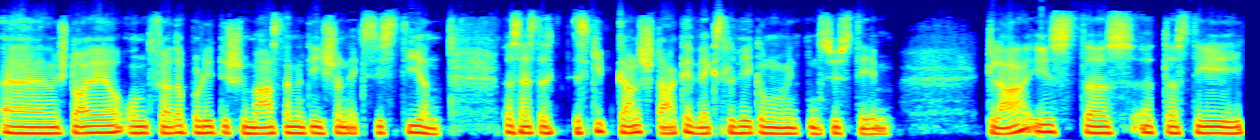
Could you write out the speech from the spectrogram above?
äh, steuer- und förderpolitischen Maßnahmen, die schon existieren. Das heißt, es gibt ganz starke Wechselwirkungen mit dem System. Klar ist, dass, äh, dass die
